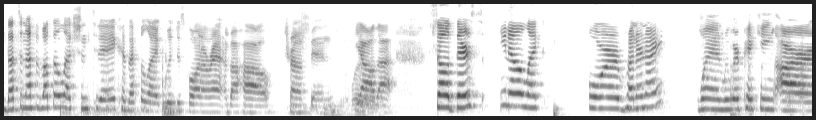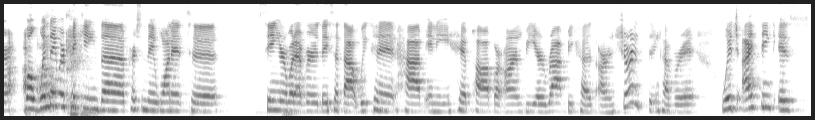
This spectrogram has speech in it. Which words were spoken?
that's enough about the election today because I feel like we'll just go on a rant about how Trump and yeah, all that. So there's, you know, like for runner night, when we were picking our, well, when they were picking the person they wanted to sing or whatever, they said that we couldn't have any hip hop or R and B or rap because our insurance didn't cover it, which I think is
